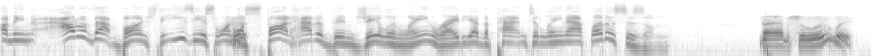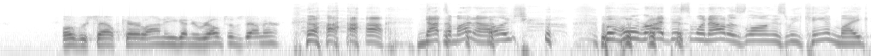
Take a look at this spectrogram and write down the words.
I mean, out of that bunch, the easiest one to spot had to have been Jaylin Lane, right? He had the patented lane athleticism. Absolutely over South Carolina? You got any relatives down there? Not to my knowledge. but we'll ride this one out as long as we can, Mike.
